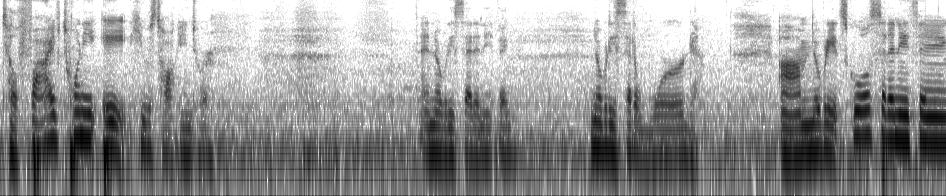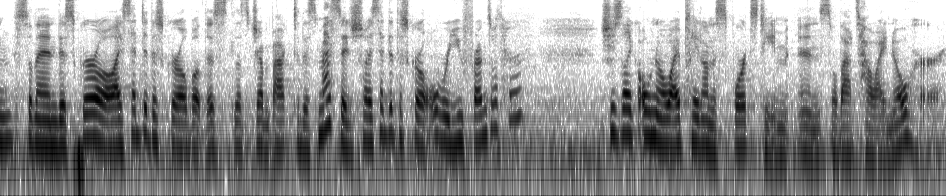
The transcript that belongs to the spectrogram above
till 528, he was talking to her. And nobody said anything. Nobody said a word. Um, nobody at school said anything. So then this girl, I said to this girl about this, let's jump back to this message. So I said to this girl, Oh, were you friends with her? She's like, Oh, no, I played on a sports team. And so that's how I know her.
